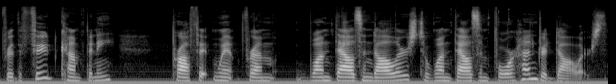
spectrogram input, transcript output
For the food company, profit went from $1,000 to $1,400.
